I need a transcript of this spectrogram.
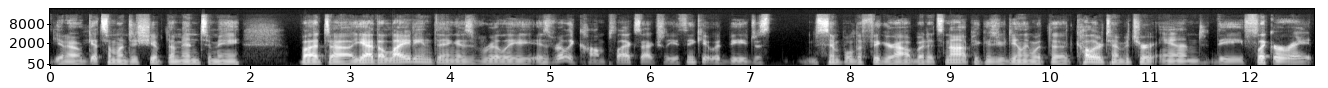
you know, get someone to ship them in to me. But uh, yeah, the lighting thing is really is really complex. Actually, you think it would be just simple to figure out, but it's not because you're dealing with the color temperature and the flicker rate.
